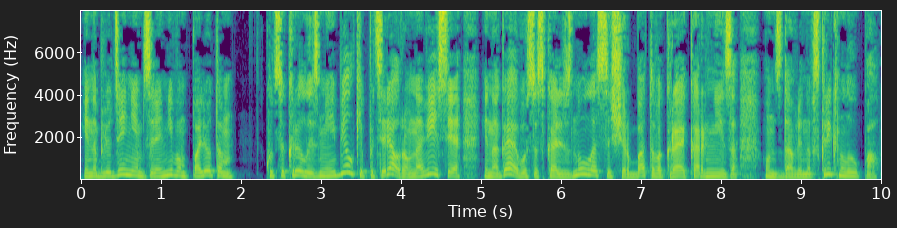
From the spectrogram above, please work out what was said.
и наблюдением за ленивым полетом куцекрылой змеи-белки, потерял равновесие, и нога его соскользнула со щербатого края карниза. Он сдавленно вскрикнул и упал.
